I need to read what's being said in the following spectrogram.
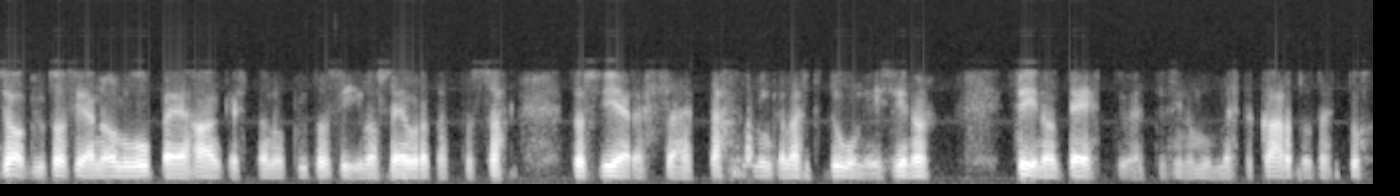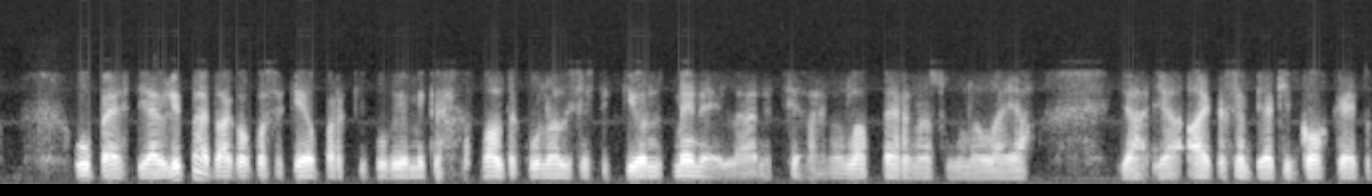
se on kyllä tosiaan ollut upea hanke, sitä on kyllä tosi ilo seurata tuossa tuossa vieressä, että minkälaista duunia siinä on, siinä on tehty, että siinä on mun mielestä kartoitettu upeasti ja ylipäätään koko se geoparkkikuvio, mikä valtakunnallisestikin on nyt meneillään, että siellähän on Lappeenrannan suunnalla ja, ja, ja aikaisempiakin kokeita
